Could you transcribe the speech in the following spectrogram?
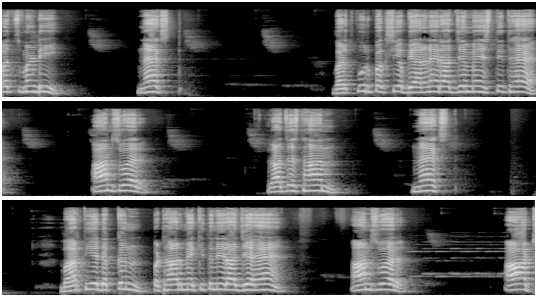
पचमंडी नेक्स्ट भरतपुर पक्षी अभ्यारण्य राज्य में स्थित है। आंसर राजस्थान। नेक्स्ट भारतीय दक्कन पठार में कितने राज्य हैं? आंसर आठ।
